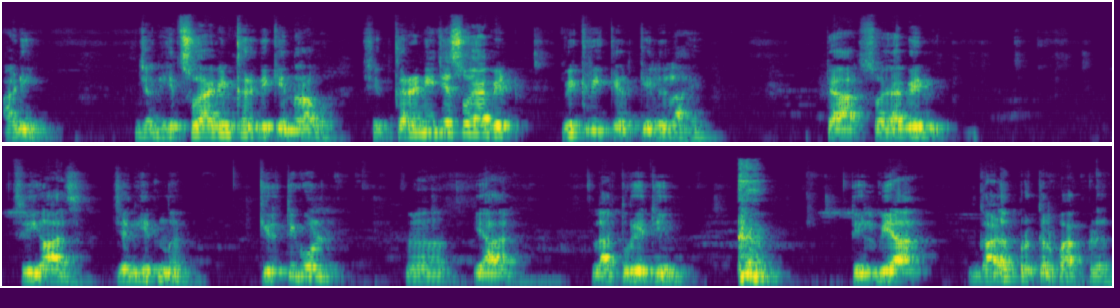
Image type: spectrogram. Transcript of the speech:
आणि जनहित सोयाबीन खरेदी केंद्रावर शेतकऱ्यांनी जे सोयाबीन विक्री के केलेलं आहे त्या सोयाबीनची आज जनहितनं कीर्ती गोल्ड या लातूर येथील तेलबिया गाळप प्रकल्पाकडं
